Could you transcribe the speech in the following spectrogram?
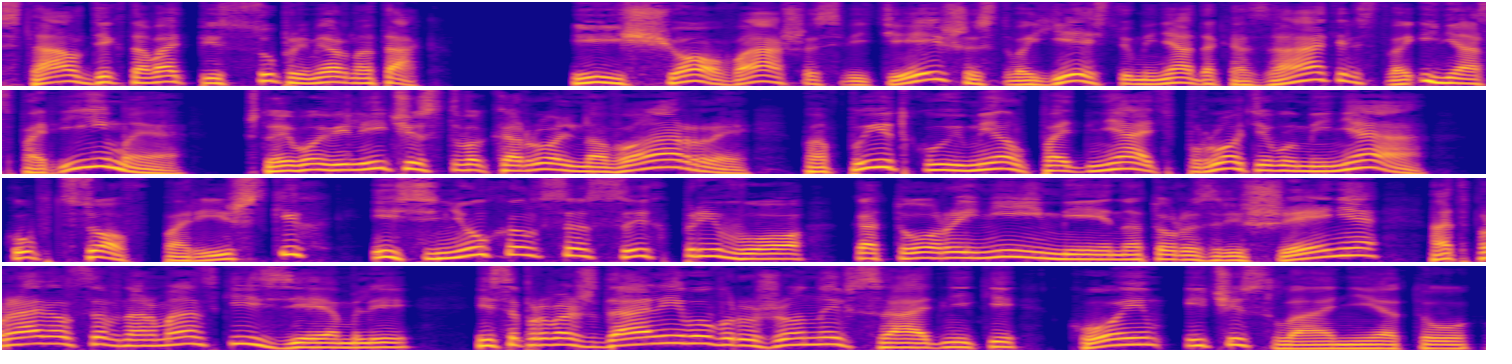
стал диктовать писцу примерно так. И еще, ваше святейшество, есть у меня доказательство и неоспоримое, что его величество король Наварры попытку имел поднять против меня купцов парижских и снюхался с их приво, который, не имея на то разрешения, отправился в нормандские земли, и сопровождали его вооруженные всадники, коим и числа нету,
